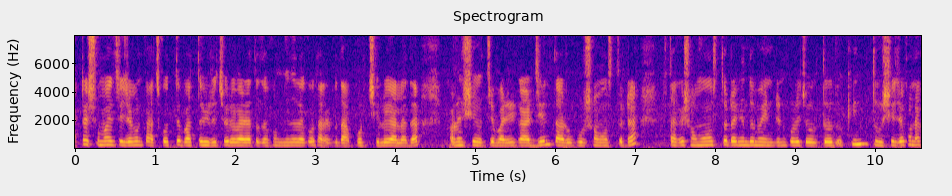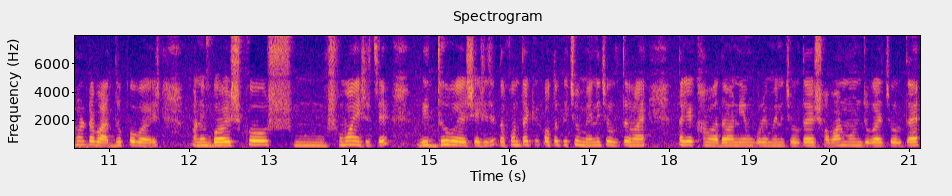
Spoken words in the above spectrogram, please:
একটা সময় সে যখন কাজ করতে পারতো, হেঁটে চলে বেড়াতো, তখন কিন্তু দেখো তার একটা দাপট ছিলই আলাদা, কারণ সে হচ্ছে বাড়ির গার্জেন তার উপর সমস্তটা তাকে সমস্তটা কিন্তু মেনটেন করে চলতে হতো। কিন্তু সে যখন এখন একটা বার্ধক্য বয়স মানে বয়স্ক সময় এসেছে, বৃদ্ধ বয়সে এসেছে, তখন তাকে কত কিছু মেনে চলতে হয়। তাকে খাওয়া দাওয়া নিয়ম করে মেনে চলতে হয়, সবার মন জোগায় চলতে হয়।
